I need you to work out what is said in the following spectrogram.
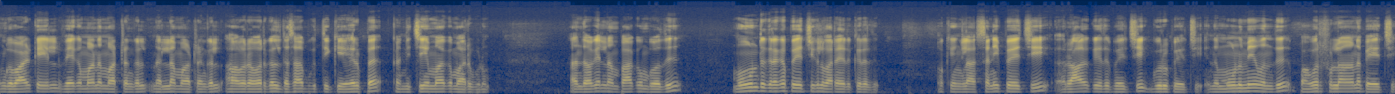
உங்கள் வாழ்க்கையில் வேகமான மாற்றங்கள் நல்ல மாற்றங்கள் அவரவர்கள் தசாபுக்திக்கு ஏற்ப க நிச்சயமாக மாறுபடும். அந்த வகையில் நாம் பார்க்கும்போது மூன்று கிரக பயிற்சிகள் வர இருக்கிறது. ஓகேங்களா? சனி பயிற்சி ராகு கேது பயிற்சி குரு பயிற்சி. இந்த மூணுமே வந்து பவர்ஃபுல்லான பயிற்சி.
